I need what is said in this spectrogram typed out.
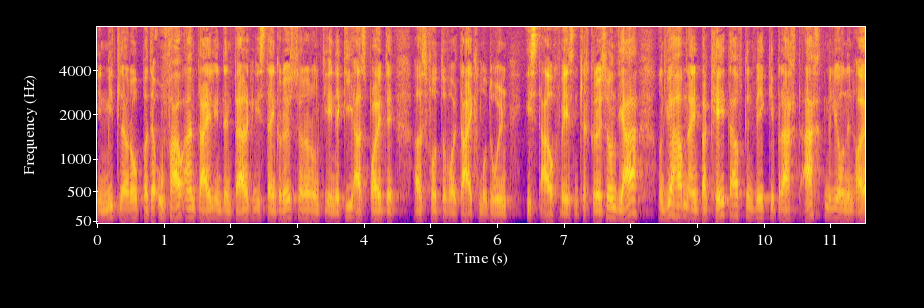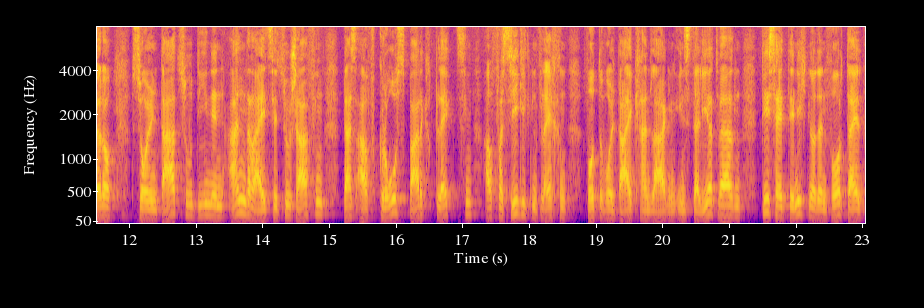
in Mitteleuropa. Der UV-Anteil in den Bergen ist ein größerer und die Energieausbeute aus Photovoltaikmodulen ist auch wesentlich größer. Und ja, und wir haben ein Paket auf den Weg gebracht. Acht Millionen Euro sollen dazu dienen, Anreize zu schaffen, dass auf Großparkplätzen, auf versiegelten Flächen Photovoltaikanlagen installiert werden. Dies hätte nicht nur den Vorteil,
